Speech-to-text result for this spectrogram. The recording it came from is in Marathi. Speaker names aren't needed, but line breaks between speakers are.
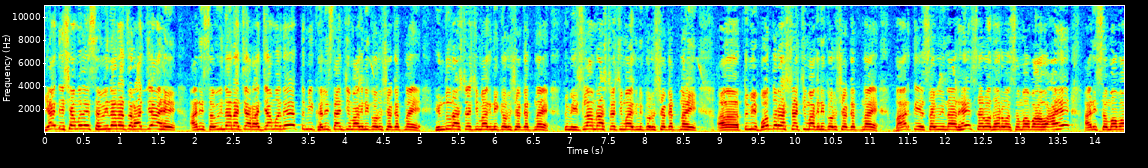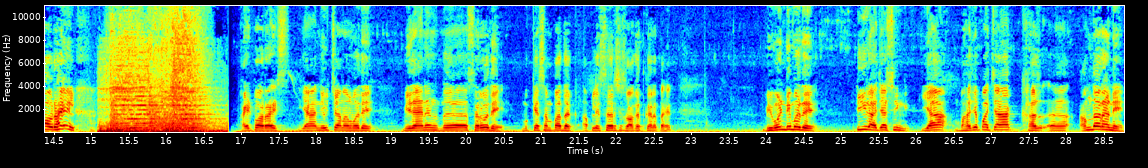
या देशामध्ये संविधानाचं राज्य आहे आणि संविधानाच्या राज्यामध्ये तुम्ही खलिस्तानची मागणी करू शकत नाही हिंदू राष्ट्राची मागणी करू शकत नाही तुम्ही इस्लाम राष्ट्राची मागणी करू शकत नाही तुम्ही बौद्ध राष्ट्राची मागणी करू शकत नाही. भारतीय संविधान हे सर्वधर्म समभाव आहे आणि समभाव राहील. फाईट फॉर राईट्स या न्यूज चॅनलमध्ये मी दयानंद सर्वदे मुख्य संपादक आपले सहर्ष स्वागत करत आहेत. भिवंडीमध्ये टी राजा सिंग या भाजपाच्या खास आमदाराने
